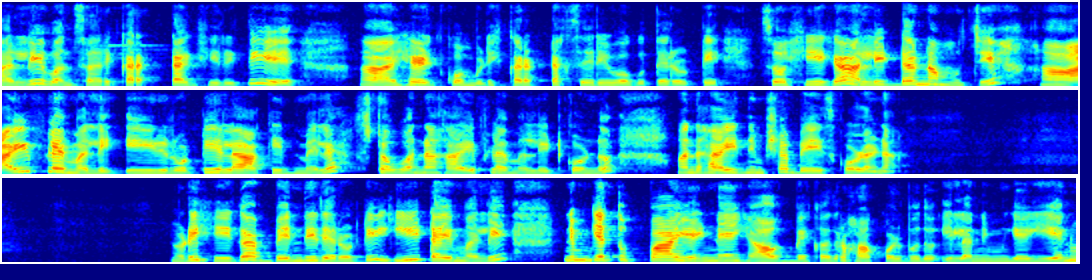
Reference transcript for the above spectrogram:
ಅಲ್ಲಿ ಒಂದು ಸಾರಿ ಕರೆಕ್ಟಾಗಿ ಈ ರೀತಿ ಹೇಳ್ಕೊಂಬಿಡಿ. ಕರೆಕ್ಟಾಗಿ ಸೇರಿ ಹೋಗುತ್ತೆ ರೊಟ್ಟಿ. ಸೊ ಈಗ ಲಿಡ್ಡನ್ನು ಮುಚ್ಚಿ ಐ ಫ್ಲೇಮಲ್ಲಿ ಈ ರೊಟ್ಟಿ ಎಲ್ಲ ಹಾಕಿದ ಮೇಲೆ ಸ್ಟವನ್ನು ಹೈ ಫ್ಲೇಮಲ್ಲಿ ಇಟ್ಕೊಂಡು ಒಂದು ಐದು ನಿಮಿಷ ಬೇಯಿಸ್ಕೊಳ್ಳೋಣ. ನೋಡಿ, ಈಗ ಬೆಂದಿದೆ ರೊಟ್ಟಿ. ಈ ಟೈಮಲ್ಲಿ ನಿಮಗೆ ತುಪ್ಪ, ಎಣ್ಣೆ ಯಾವ್ದು ಬೇಕಾದರೂ ಹಾಕ್ಕೊಳ್ಬೋದು ಇಲ್ಲ ನಿಮಗೆ ಏನು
